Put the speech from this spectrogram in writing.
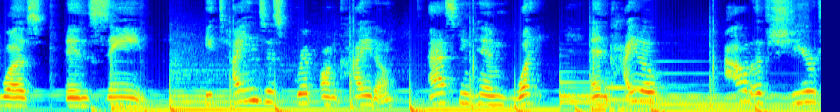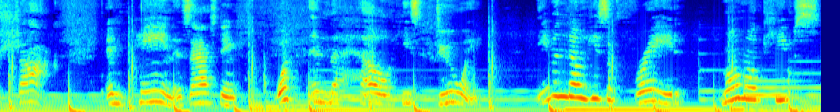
was insane. He tightens his grip on Kaido, asking him what, and Kaido, out of sheer shock and pain, is asking what in the hell he's doing. Even though he's afraid, Momo keeps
